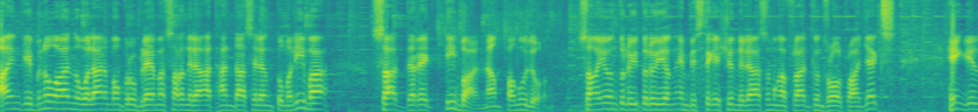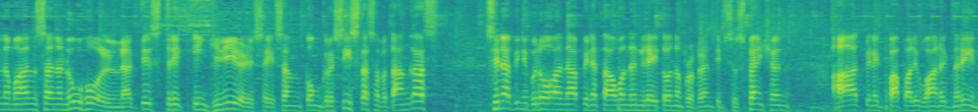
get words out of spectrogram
Ayon kay Bonoan, wala namang problema sa kanila at handa silang tumalima sa direktiba ng Pangulo. Sa ngayon, tuloy-tuloy ang investigation nila sa mga flood control projects. Hinggil naman sa nanuhol na district engineer sa isang kongresista sa Batangas, sinabi ni Bunoan na pinatawan na nila ito ng preventive suspension at pinagpapaliwanag na rin.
